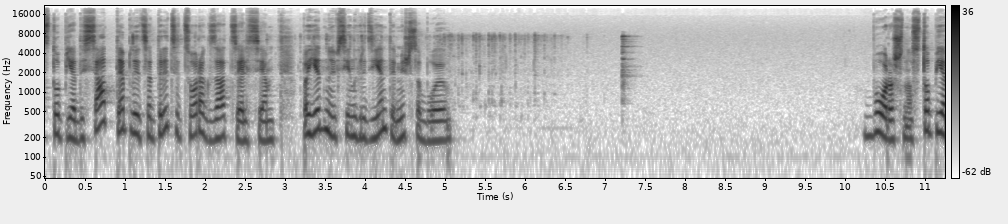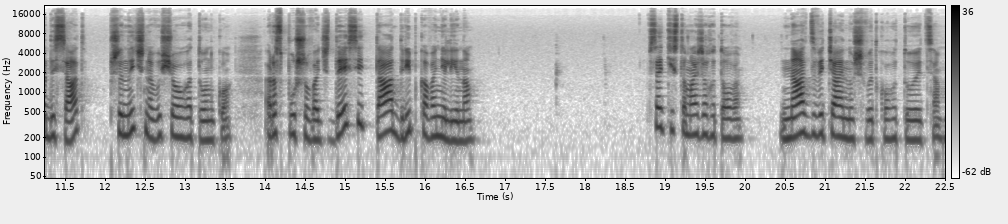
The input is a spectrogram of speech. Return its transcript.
150, теплий це 30-40 за Цельсієм. Поєдную всі інгредієнти між собою. Борошно 150, пшеничне вищого гатунку, розпушувач 10 та дрібка ваніліна. Все тісто майже готове. Надзвичайно швидко готується.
